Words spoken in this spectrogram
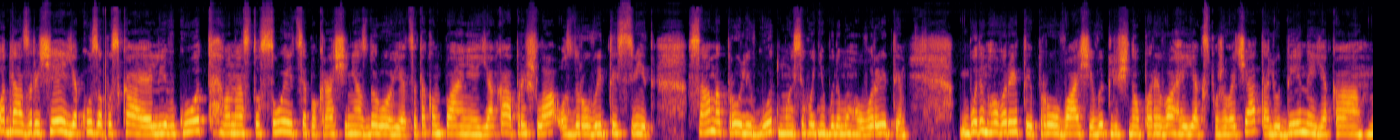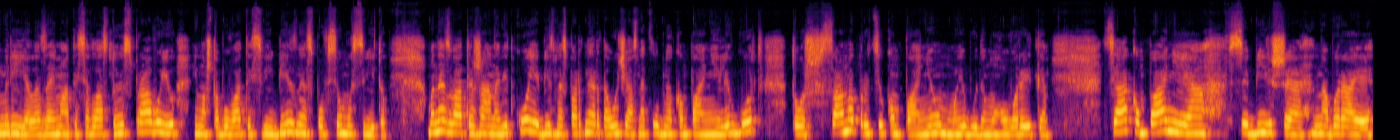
Одна з речей, яку запускає Лівгуд, вона стосується покращення здоров'я. Це та компанія, яка прийшла оздоровити світ. Саме про Лівгуд ми сьогодні будемо говорити. Будемо говорити про ваші виключно переваги як споживача та людини, яка мріяла займатися власною справою і масштабувати свій бізнес по всьому світу. Мене звати Жанна Вітко, я бізнес-партнер та учасник клубної компанії Лівгуд. Тож саме про цю компанію ми будемо говорити. Ця компанія все більше набирає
